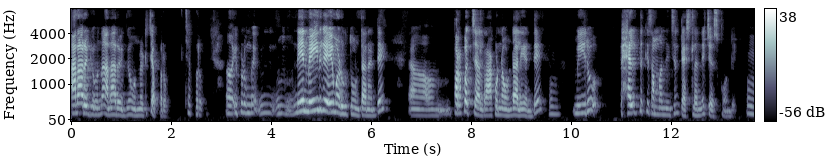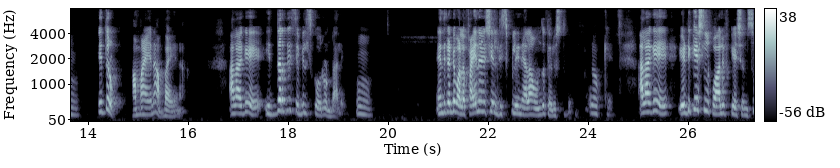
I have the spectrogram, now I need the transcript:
అనారోగ్యం ఉన్న అనారోగ్యం ఉన్నట్టు చెప్పరు. చెప్పరు. ఇప్పుడు నేను మెయిన్గా ఏం అడుగుతూ ఉంటానంటే పరపత్యాలు రాకుండా ఉండాలి అంటే. మీరు హెల్త్కి సంబంధించిన టెస్టులన్నీ చేసుకోండి. ఇద్దరు అమ్మాయి అయినా అబ్బాయి అయినా అలాగే ఇద్దరిది సిబిల్ స్కోర్ ఉండాలి. ఎందుకంటే వాళ్ళ ఫైనాన్షియల్ డిసిప్లిన్ ఎలా ఉందో తెలుస్తుంది. ఓకే. అలాగే ఎడ్యుకేషనల్ క్వాలిఫికేషన్స్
